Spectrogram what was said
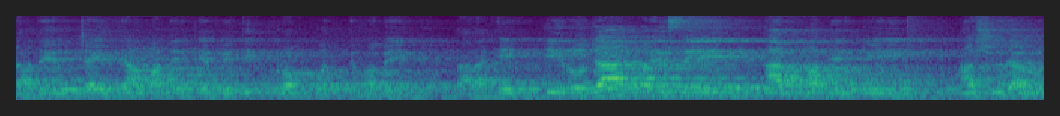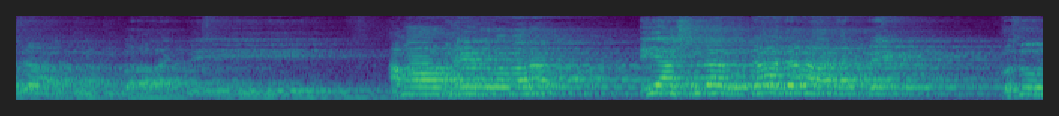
তাদের চাইতে আমাদেরকে ব্যতিক্রম করতে হবে। তারা একটি রোজা করেছে, আর আমাদেরকে আশুরা রোজা দুইটি করা লাগবে। আমার ভাইয়ের এই আশুরা রোজা যারা রাখবে, হুজুর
